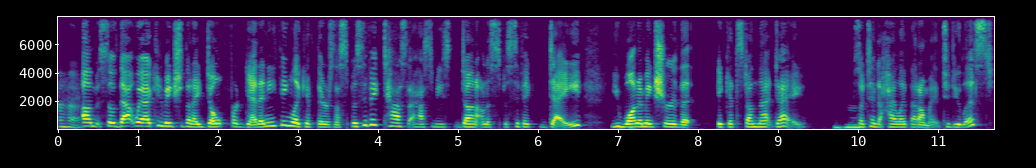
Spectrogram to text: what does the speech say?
Uh-huh. Um, so that way I can make sure that I don't forget anything. Like if there's a specific task that has to be done on a specific day, you mm-hmm. want to make sure that it gets done that day. Mm-hmm. So I tend to highlight that on my to do list.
